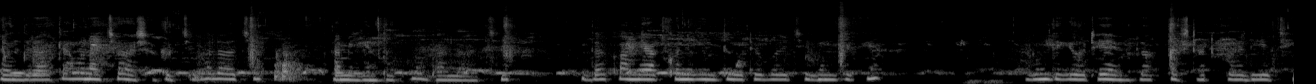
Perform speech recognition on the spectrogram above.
বন্ধুরা, কেমন আছো? আশা করছি ভালো আছো। আমি কিন্তু খুব ভালো আছি। দেখো, আমি এক্ষুনি কিন্তু উঠে পড়েছি ঘুম থেকে। ঘুম থেকে উঠে আমি ব্লগটা স্টার্ট করে দিয়েছি।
